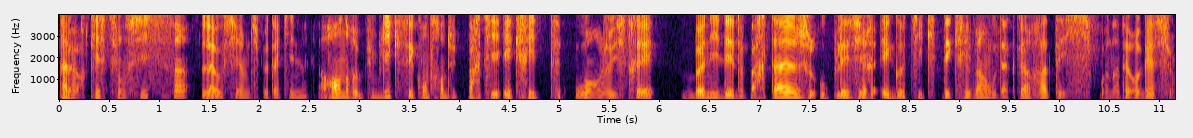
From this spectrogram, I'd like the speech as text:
Alors, question 6, là aussi un petit peu taquine. Rendre public ses comptes rendus de parties écrites ou enregistrées, bonne idée de partage ou plaisir égotique d'écrivain ou d'acteur raté? Point d'interrogation.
